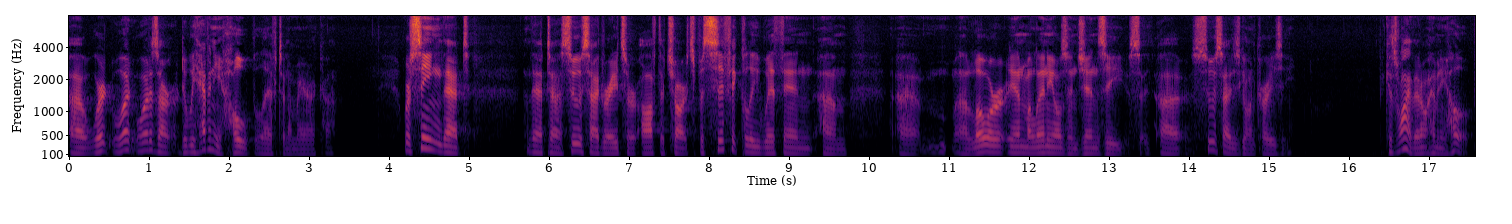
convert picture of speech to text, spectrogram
uh, what, what is our, do we have any hope left in America? We're seeing that, that uh, suicide rates are off the chart, specifically within um, uh, uh lower end millennials and Gen Z. Uh, suicide is going crazy. Because why? They don't have any hope.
